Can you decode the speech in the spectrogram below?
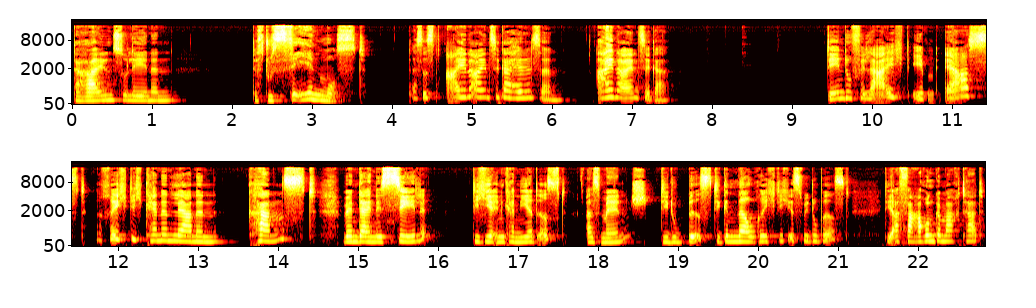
da reinzulehnen, dass du sehen musst. Das ist ein einziger Hellsinn. Ein einziger den du vielleicht eben erst richtig kennenlernen kannst, wenn deine Seele, die hier inkarniert ist, als Mensch, die du bist, die genau richtig ist, wie du bist, die Erfahrung gemacht hat,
